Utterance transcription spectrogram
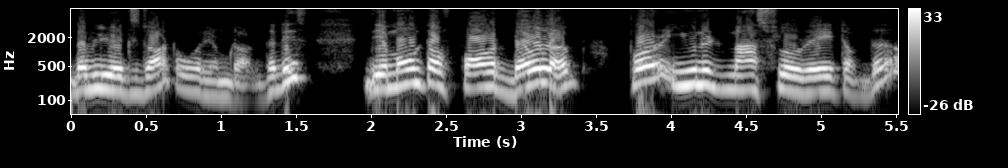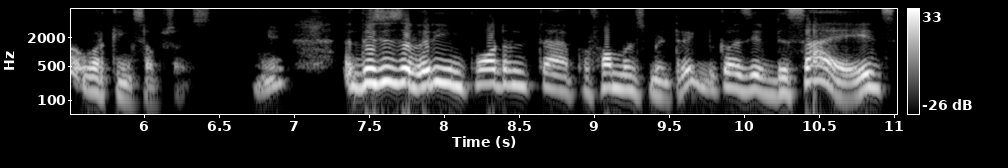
Wx dot over m dot that is the amount of power developed per unit mass flow rate of the working substance. Okay. This is a very important uh, performance metric because it decides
